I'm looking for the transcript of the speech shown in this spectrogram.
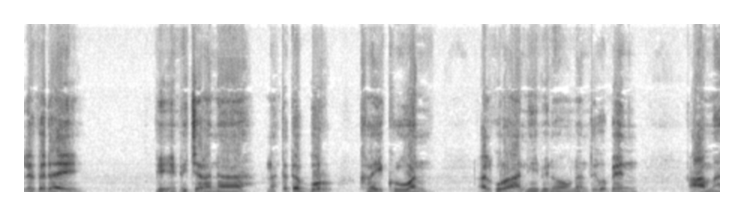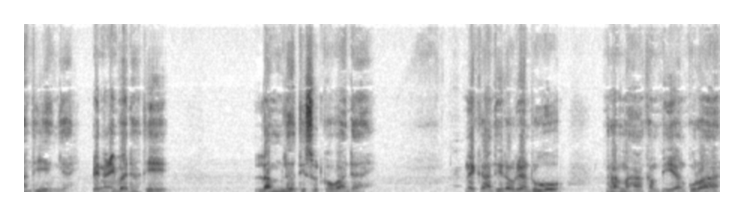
แล้วก็ได้พิพิจารณา นะแต่ดับบุรใครครวนอัลกุรอานนี้พี่น้องนั่นถือว่าเป็นอามานที่ยิ่งใหญ่ เป็นอิบาดะที่ล้ำเลิศที่สุดก็ว่าได้ ในการที่เราเรียนรู้พระมหาคัมภีร์อัลกุรอาน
